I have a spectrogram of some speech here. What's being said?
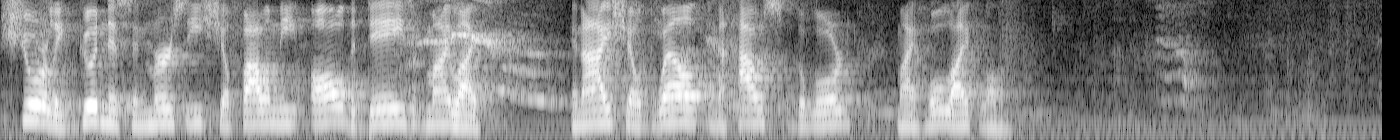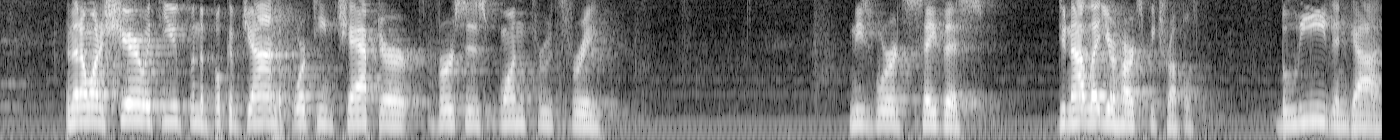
Surely goodness and mercy shall follow me all the days of my life, and I shall dwell in the house of the Lord my whole life long. And then I want to share with you from the book of John, the 14th chapter, verses 1 through 3. And these words say this Do not let your hearts be troubled. Believe in God.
